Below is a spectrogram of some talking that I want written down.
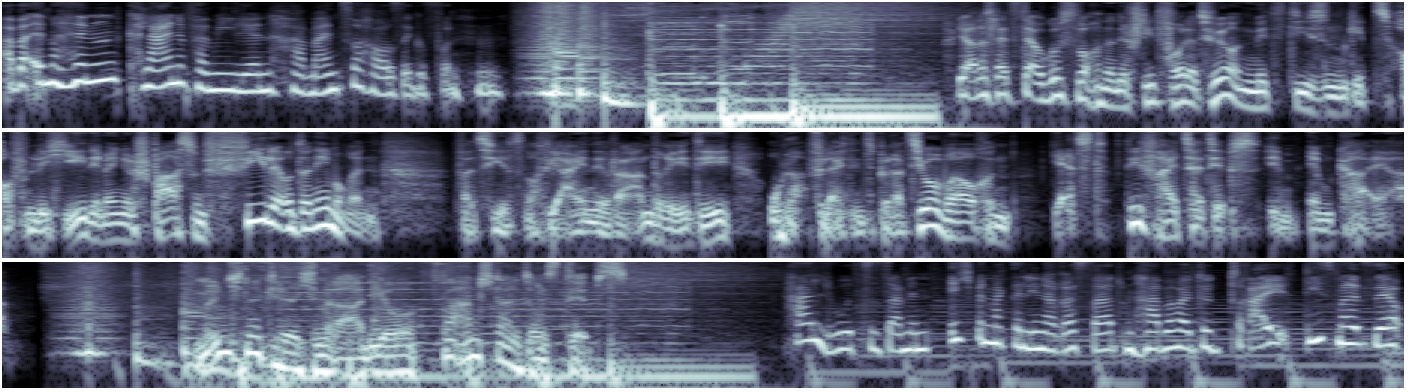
Aber immerhin, kleine Familien haben ein Zuhause gefunden. Ja, das letzte Augustwochenende steht vor der Tür und mit diesem gibt's hoffentlich jede Menge Spaß und viele Unternehmungen. Falls Sie jetzt noch die eine oder andere Idee oder vielleicht Inspiration brauchen, Jetzt die Freizeittipps im MKR. Münchner Kirchenradio Veranstaltungstipps. Hallo zusammen, ich bin Magdalena Rössert und habe heute drei diesmal sehr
